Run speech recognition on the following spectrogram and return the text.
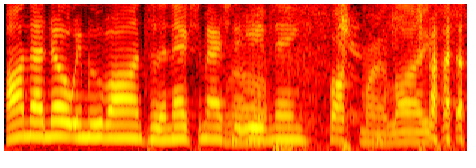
on that note, we move on to the next match of the Oh, evening. Fuck my life.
